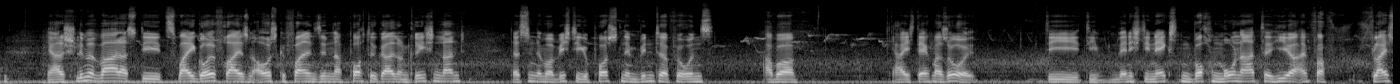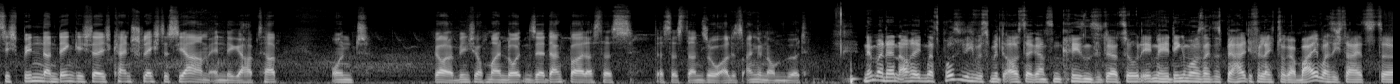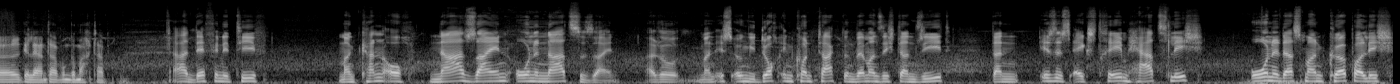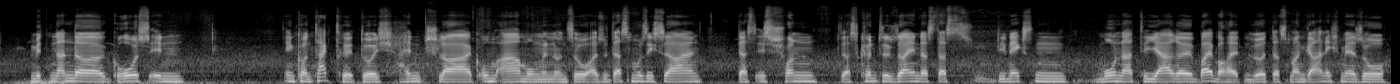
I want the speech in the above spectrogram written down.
Ja, das Schlimme war, dass die zwei Golfreisen ausgefallen sind nach Portugal und Griechenland. Das sind immer wichtige Posten im Winter für uns. Aber ja, ich denke mal so, die, die, wenn ich die nächsten Wochen, Monate hier einfach fleißig bin, dann denke ich, dass ich kein schlechtes Jahr am Ende gehabt habe. Und ja, da bin ich auch meinen Leuten sehr dankbar, dass das, dass das dann so alles angenommen wird. Nimmt man denn auch irgendwas Positives mit aus der ganzen Krisensituation? Irgendwelche Dinge, wo man sagt, das behalte ich vielleicht sogar bei, was ich da jetzt äh, gelernt habe und gemacht habe? Ja, definitiv. Man kann auch nah sein, ohne nah zu sein. Also man ist irgendwie doch in Kontakt und wenn man sich dann sieht, dann ist es extrem herzlich, ohne dass man körperlich miteinander groß in, in Kontakt tritt durch Handschlag, Umarmungen und so. Also das muss ich sagen, das ist schon, das könnte sein, dass das die nächsten Monate, Jahre beibehalten wird, dass man gar nicht mehr so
